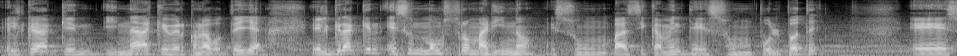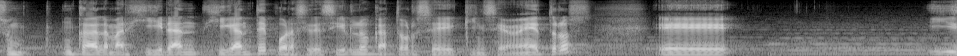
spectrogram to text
El Kraken, y nada que ver con la botella. El Kraken es un monstruo marino. Es un. básicamente es un pulpote. Es un, calamar gigante, por así decirlo. 14-15 metros. Eh, y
